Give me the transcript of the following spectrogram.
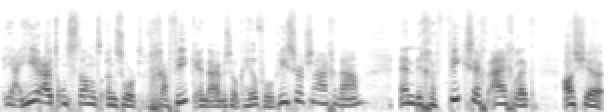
ja, hieruit ontstond een soort grafiek. En daar hebben ze ook heel veel research naar gedaan. En de grafiek zegt eigenlijk: als je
